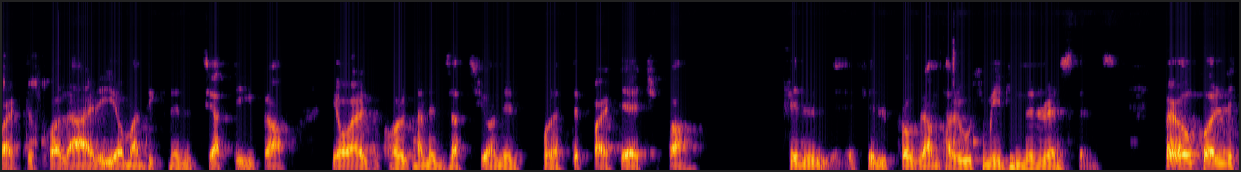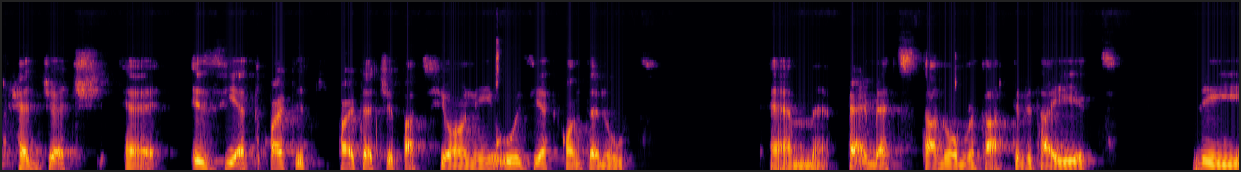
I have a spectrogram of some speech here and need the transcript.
partikolari jew ma' dik l-inizjattiva jew organizzazzjoni li tkun qed tipparteċipa fil-programm tal-Wikimedia in Residence. Però wkoll li tħeġġeġ eh, iżjed parteċipazzjoni u iżjed kontenut permezz ta' numru ta' attivitajiet li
